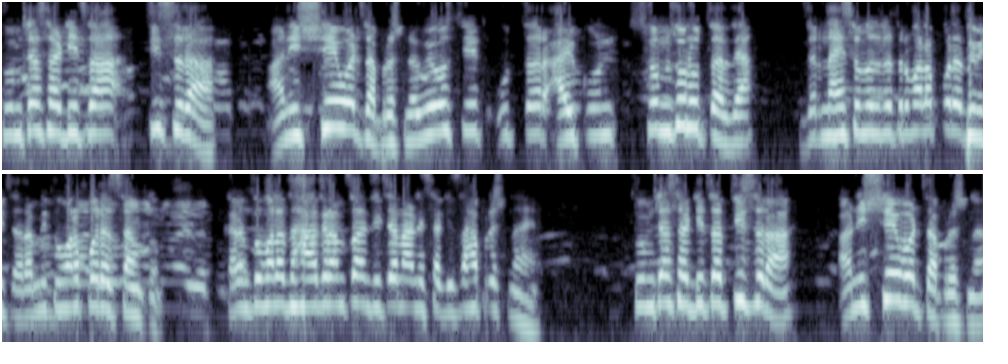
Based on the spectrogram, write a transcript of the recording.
तुमच्यासाठीचा तिसरा आणि शेवटचा प्रश्न व्यवस्थित उत्तर ऐकून समजून उत्तर द्या. जर नाही समजलं तर मला परत विचारा मी तुम्हाला परत सांगतो. कारण तुम्हाला दहा ग्राम चांदीच्या नाण्यासाठीचा हा प्रश्न आहे. तुमच्यासाठीचा तिसरा आणि शेवटचा प्रश्न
